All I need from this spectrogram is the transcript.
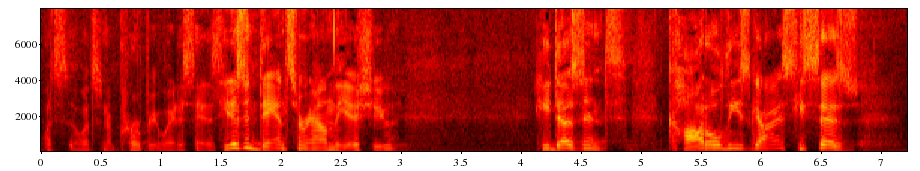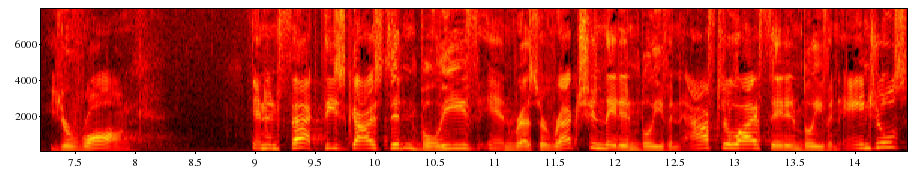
what's, what's an appropriate way to say this? He doesn't dance around the issue, he doesn't coddle these guys. He says, You're wrong. And in fact, these guys didn't believe in resurrection. They didn't believe in afterlife. They didn't believe in angels.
